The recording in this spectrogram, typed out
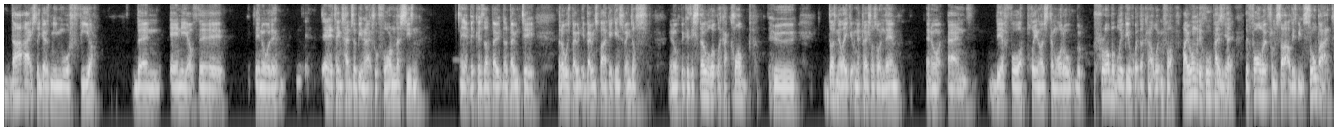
that actually gives me more fear than any of the, you know, the any times Hibs have been in actual form this season uh, because they're bound they're bound to they're always bound to bounce back against Rangers, you know, because they still look like a club who doesn't like it when the pressure's on them, you know, and therefore playing us tomorrow would probably be what they're kind of looking for. My only hope is yeah. that the fallout from Saturday's been so bad,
